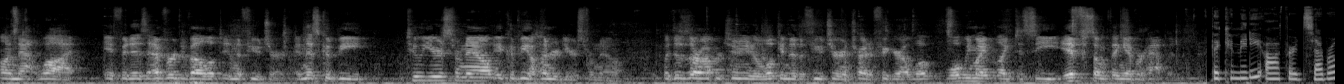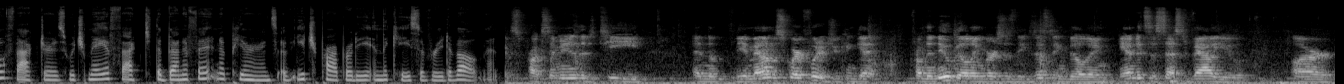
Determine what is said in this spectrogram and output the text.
on that lot if it is ever developed in the future. And this could be two years from now, it could be a hundred years from now. But this is our opportunity to look into the future and try to figure out what, what we might like to see if something ever happened. The committee offered several factors which may affect the benefit and appearance of each property in the case of redevelopment. It's proximity to the T and the, the amount of square footage you can get from the new building versus the existing building and its assessed value are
